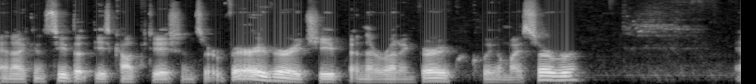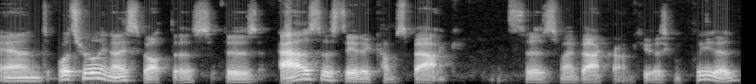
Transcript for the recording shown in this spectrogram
and I can see that these computations are very, very cheap, and they're running very quickly on my server. And what's really nice about this is as this data comes back, says my background queue is completed,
